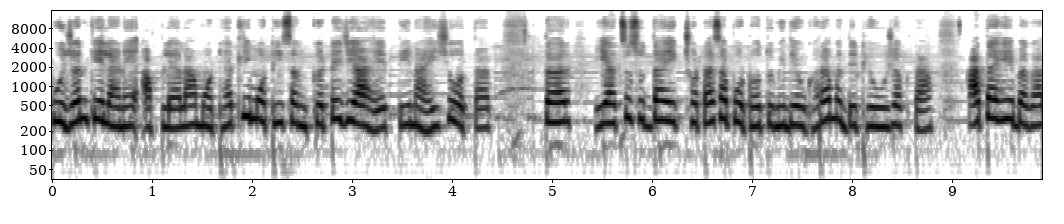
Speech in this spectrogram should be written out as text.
पूजन केल्याने आपल्याला मोठ्यातली मोठी संकटे जी आहेत ती नाहीशी होतात तर याचंसुद्धा एक छोटासा फोटो तुम्ही देवघरामध्ये ठेवू शकता. आता हे बघा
